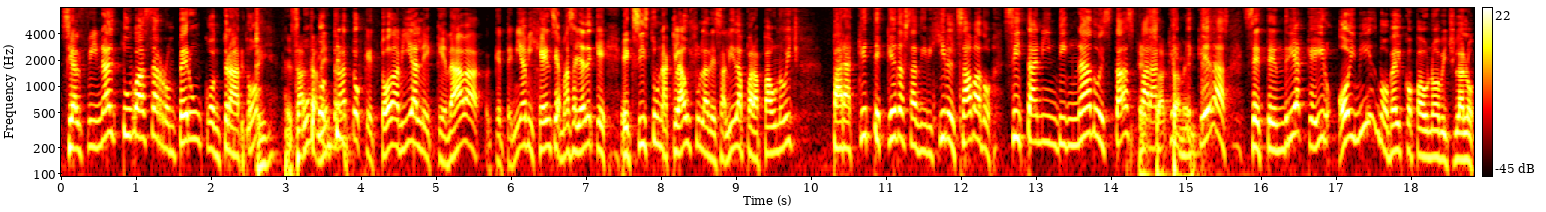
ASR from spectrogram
Si al final tú vas a romper un contrato, un contrato que todavía le quedaba, que tenía vigencia, más allá de que existe una cláusula de salida para Paunovic, ¿para qué te quedas a dirigir el sábado? Si tan indignado estás, ¿para qué te quedas? Se tendría que ir hoy mismo Belko Paunovic, Lalo.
